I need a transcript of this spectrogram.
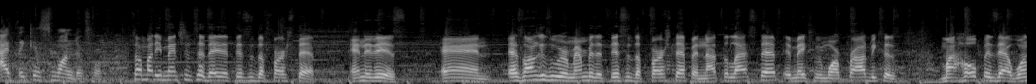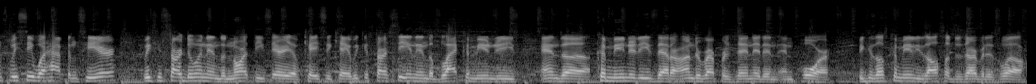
I think it's wonderful. Somebody mentioned today that this is the first step, and it is. And as long as we remember that this is the first step and not the last step, it makes me more proud because my hope is that once we see what happens here, we can start doing in the northeast area of KCK. We can start seeing in the black communities and the communities that are underrepresented and, and poor because those communities also deserve it as well.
